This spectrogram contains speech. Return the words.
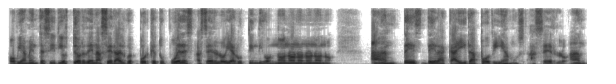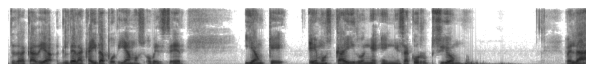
obviamente si Dios te ordena hacer algo es porque tú puedes hacerlo. Y Agustín dijo, no, no, no, no, no, no. Antes de la caída podíamos hacerlo. Antes de la caída, de la caída podíamos obedecer. Y aunque hemos caído en, esa corrupción, ¿verdad?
